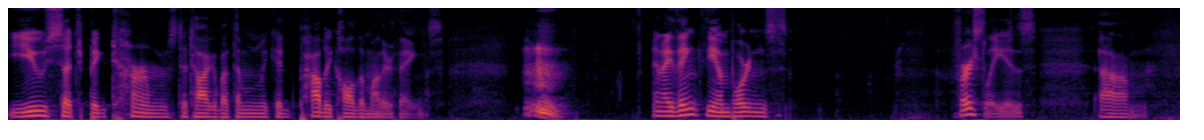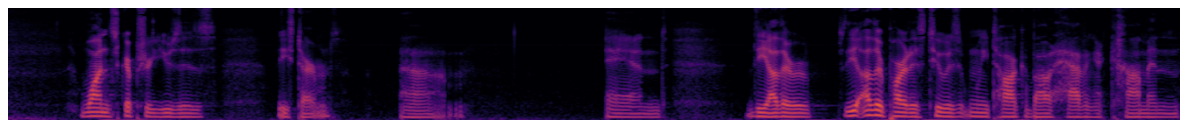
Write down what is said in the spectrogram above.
use such big terms to talk about them when we could probably call them other things? and I think the importance, firstly, is um, one Scripture uses these terms. Um, and the other the other part is too is when we talk about having a common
